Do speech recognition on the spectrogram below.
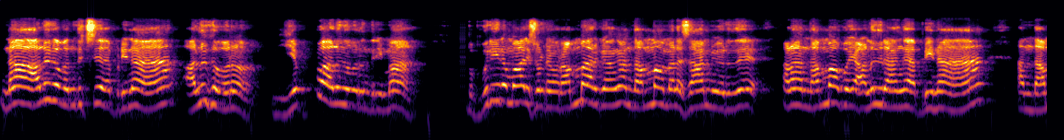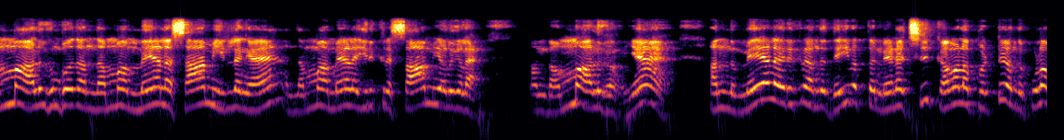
நான் அழுக வந்துச்சு அப்படின்னா அழுக வரும். எப்போ அழுக வரும் தெரியுமா? இப்போ புரிகிற மாதிரி சொல்கிறேன் ஒரு அம்மா இருக்காங்க அந்த அம்மா மேலே சாமி வருது. ஆனால் அந்த அம்மா போய் அழுகுறாங்க அப்படின்னா அந்த அம்மா அழுகும்போது அந்த அம்மா மேலே சாமி இல்லைங்க. அந்த அம்மா மேலே இருக்கிற சாமி அழுகலை. அந்த அம்மா அழுகும். ஏன்? அந்த மேலே இருக்கிற அந்த தெய்வத்தை நினச்சி கவலைப்பட்டு அந்த குல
